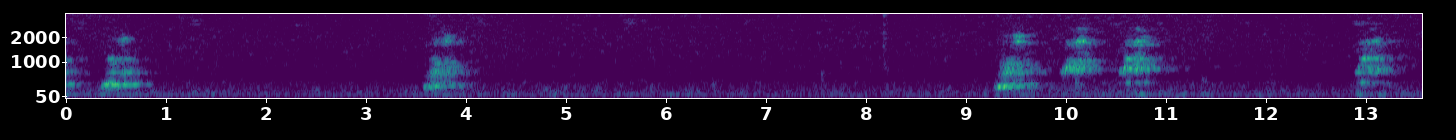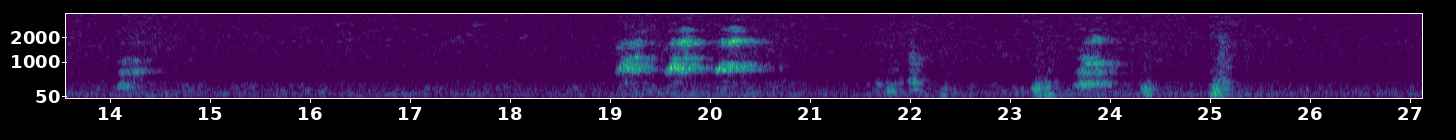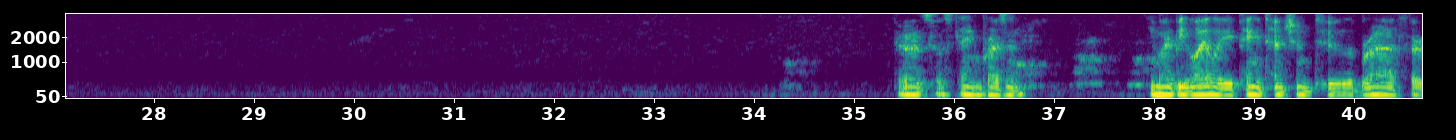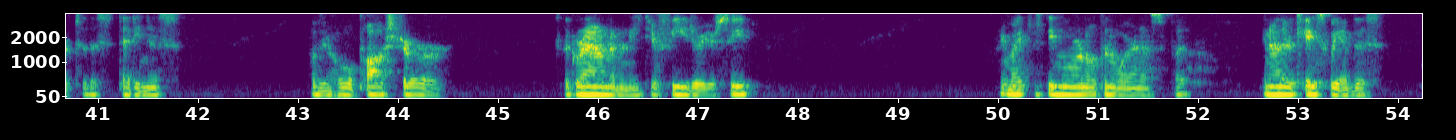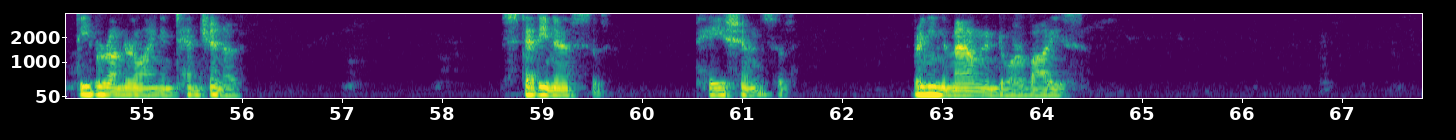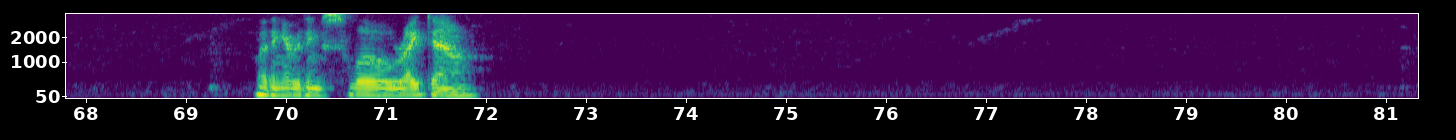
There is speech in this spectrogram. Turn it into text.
Good. So staying present. You might be lightly paying attention to the breath or to the steadiness of your whole posture or the ground underneath your feet or your seat. You might just be more an open awareness, but in either case, we have this deeper underlying intention of steadiness, of patience, of bringing the mountain into our bodies. Letting everything slow right down.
